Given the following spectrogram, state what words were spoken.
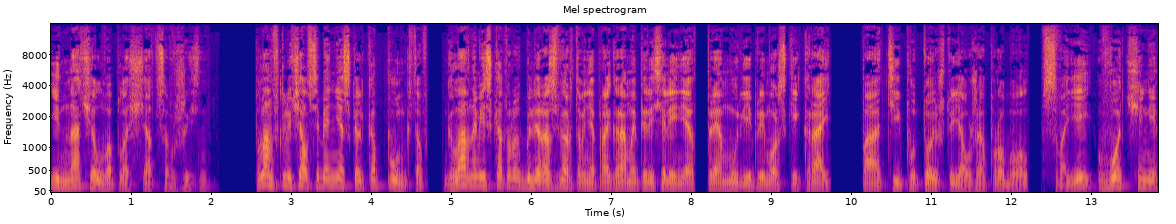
и начал воплощаться в жизнь. План включал в себя несколько пунктов, главными из которых были развертывание программы переселения в Преамурье и Приморский край по типу той, что я уже опробовал в своей вотчине,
